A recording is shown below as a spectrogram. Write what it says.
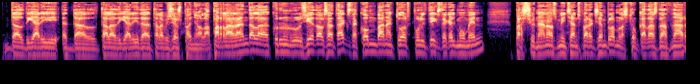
del diari del telediari de televisió espanyola. Parlaran de la cronologia dels atacs, de com van actuar els polítics d'aquell moment, pressionant els mitjans, per exemple, amb les trucades d'Aznar,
